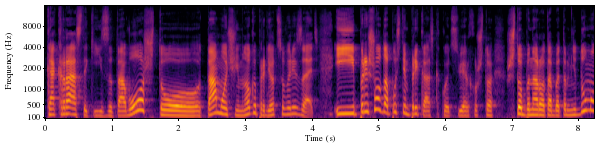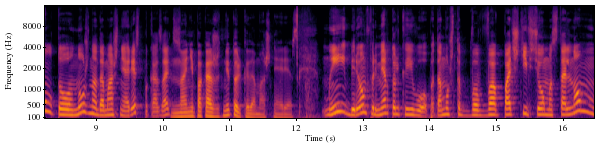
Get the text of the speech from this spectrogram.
как раз-таки из-за того, что там очень много придется вырезать. И пришел, допустим, приказ какой-то сверху, что чтобы народ об этом не думал, то нужно домашний арест показать. Но они покажут не только домашний арест. Мы берем в пример только его, потому что в, в почти всем остальном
